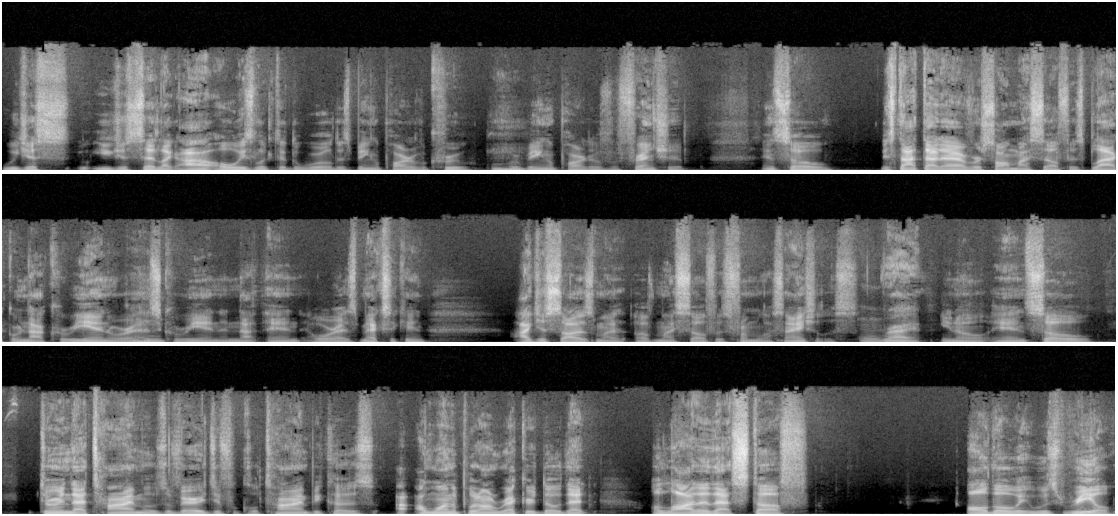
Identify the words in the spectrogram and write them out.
we just you just said, like I always looked at the world as being a part of a crew or being a part of a friendship, and so it's not that I ever saw myself as black or not Korean or as Korean and not and or as Mexican. I just saw as my of myself as from Los Angeles Right. you know and so during that time it was a very difficult time because i, I want to put on record though that a lot of that stuff although it was real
